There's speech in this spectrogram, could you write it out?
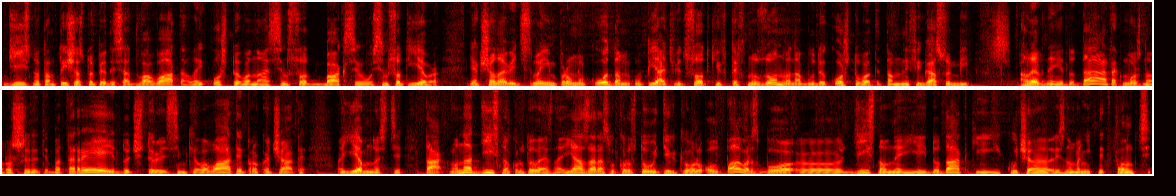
дійсно там 1152 Вт, але й коштує вона 700 баксів, 700 євро. Якщо навіть з моїм промокодом у 5% технозон вона буде коштувати там ніфіга собі. Але в неї додаток, можна розширити батареї до 4,7 кВт прокачати ємності. Так, вона дійсно крутелезна. Я зараз використовую тільки All Powers, бо е, дійсно в неї є й додатки, і куча різноманітних функцій.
